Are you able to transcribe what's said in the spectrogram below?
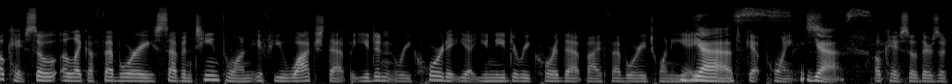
Okay, so uh, like a February 17th one, if you watch that but you didn't record it yet, you need to record that by February 28th yes. to get points. Yes. Okay, so there's a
